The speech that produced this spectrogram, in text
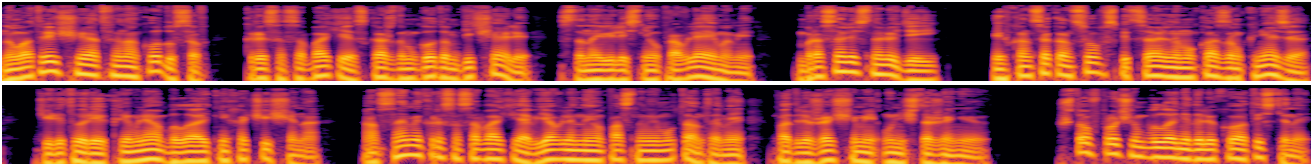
Но в отличие от фенокодусов, Крысы-собаки с каждым годом дичали, становились неуправляемыми, бросались на людей, и в конце концов специальным указом князя территория Кремля была от них очищена, а сами крысособаки объявлены опасными мутантами, подлежащими уничтожению. Что, впрочем, было недалеко от истины.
